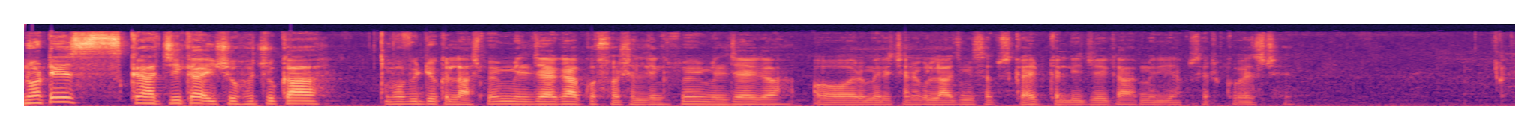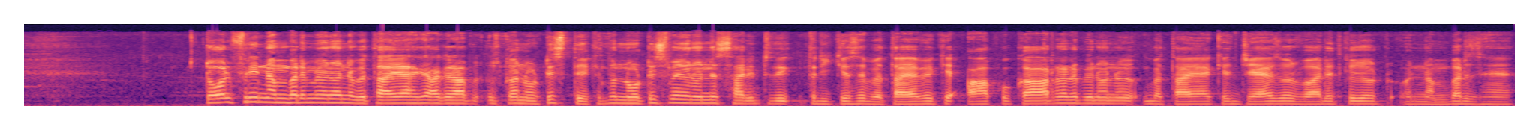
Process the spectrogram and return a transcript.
नोटिस कराची का इशू हो चुका। वो वीडियो को लास्ट में भी मिल जाएगा, आपको सोशल लिंक्स में भी मिल जाएगा और मेरे चैनल को लाजमी सब्सक्राइब कर लीजिएगा, मेरी आपसे रिक्वेस्ट है। टोल फ्री नंबर में उन्होंने बताया है कि अगर आप उसका नोटिस देखें तो नोटिस में इन्होंने सारी तरीके से बताया हुआ कि आपको कार्नर पे इन्होंने बताया कि जैज़ और वारिद के जो नंबर्स हैं,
